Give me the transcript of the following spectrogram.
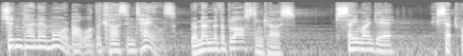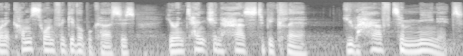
Shouldn't I know more about what the curse entails? Remember the blasting curse? Same idea, except when it comes to unforgivable curses, your intention has to be clear. You have to mean it.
